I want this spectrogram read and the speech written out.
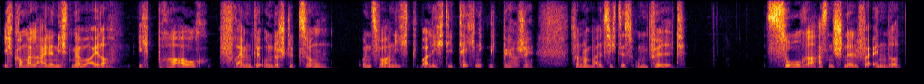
ich komme alleine nicht mehr weiter. Ich brauche fremde Unterstützung. Und zwar nicht, weil ich die Technik nicht beherrsche, sondern weil sich das Umfeld so rasend schnell verändert,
